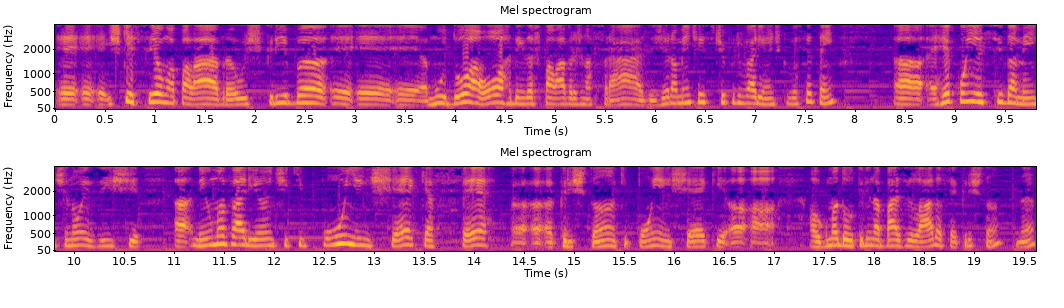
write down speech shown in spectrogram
é, é, é esqueceu uma palavra, o escriba é, é, mudou a ordem das palavras na frase. Geralmente é esse tipo de variante que você tem. Uh, reconhecidamente não existe uh, nenhuma variante que ponha em xeque a fé uh, cristã, que ponha em xeque alguma doutrina basilar da fé cristã. Né?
